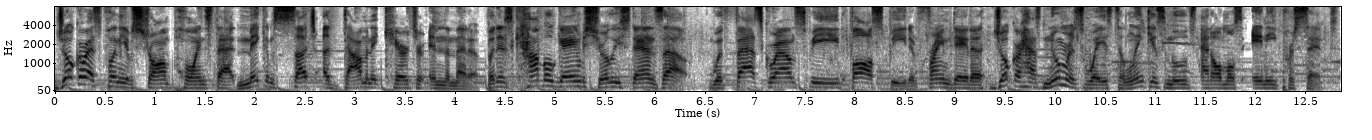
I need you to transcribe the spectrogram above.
Joker has plenty of strong points that make him such a dominant character in the meta, but his combo game surely stands out. With fast ground speed, fall speed, and frame data, Joker has numerous ways to link his moves at almost any percent.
